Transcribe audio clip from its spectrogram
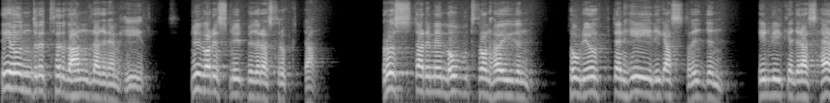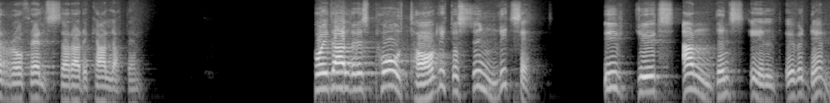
Det undret förvandlade dem helt. Nu var det slut med deras fruktan. Rustade med mod från höjden tog de upp den heliga striden till vilken deras Herre och Frälsare hade kallat dem. På ett alldeles påtagligt och synligt sätt utgöts Andens eld över dem.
